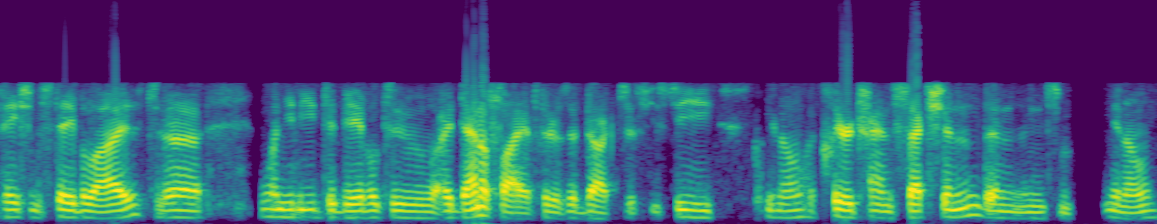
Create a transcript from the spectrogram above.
patient stabilized, uh, when you need to be able to identify if there's a duct. If you see, you know, a clear transection, then some, you know,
